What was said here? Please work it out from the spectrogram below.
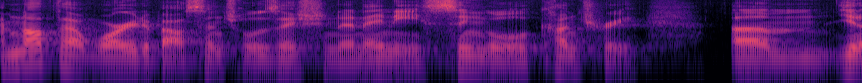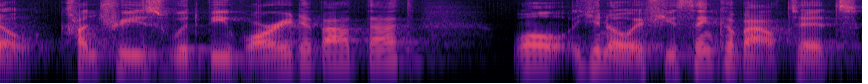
I'm not that worried about centralization in any single country. Um, you know, countries would be worried about that. Well, you know, if you think about it,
